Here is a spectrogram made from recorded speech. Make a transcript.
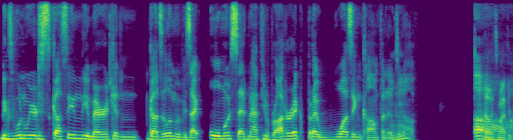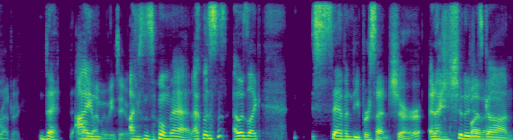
because when we were discussing the American Godzilla movies, I almost said Matthew Broderick, but I wasn't confident Mhm. enough. No, it's Matthew Oh, Broderick. That I love that movie too. I'm so mad. I was, I was like seventy percent sure, and I should have just uh, gone.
